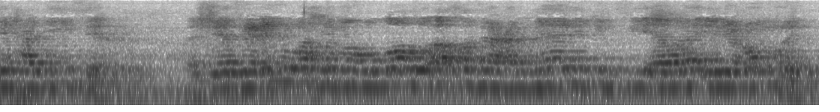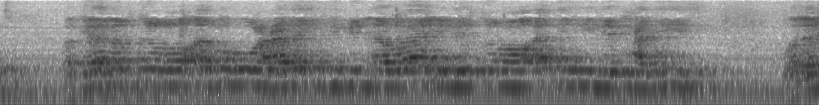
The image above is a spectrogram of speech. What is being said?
لحديثه الشافعي رحمه الله أخذ عن مالك في أوائل عمره وكانت قراءته عليه من أوائل قراءته للحديث ولم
